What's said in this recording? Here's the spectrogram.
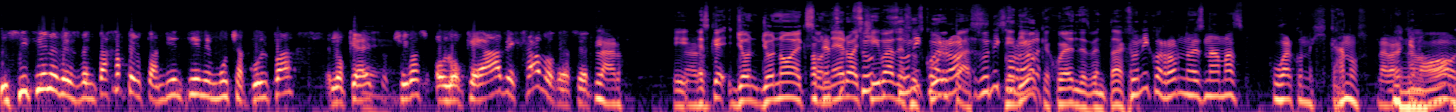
y sí tiene desventaja, pero también tiene mucha culpa lo que ha hecho Chivas o lo que ha dejado de hacer. Claro. Sí, Es que yo, yo no exonero su- a Chivas su de sus error- culpas. su único si digo error- que juega en desventaja. Su único error no es nada más jugar con mexicanos. La verdad Sí, que no, no. o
